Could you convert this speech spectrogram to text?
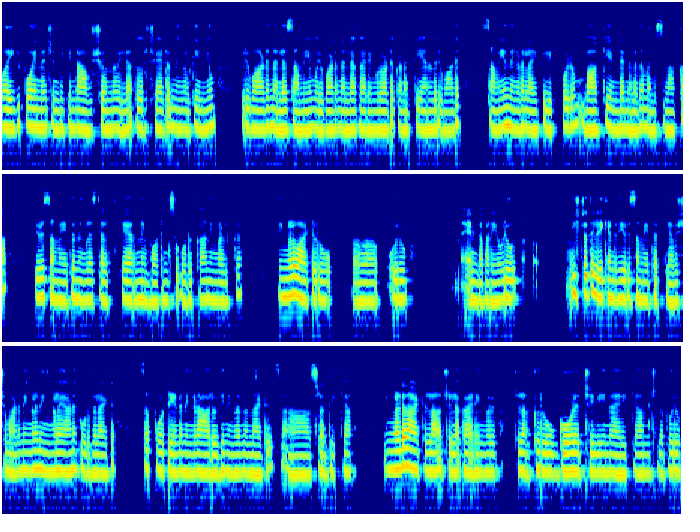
വൈകിപ്പോയെന്ന് ചിന്തിക്കേണ്ട ആവശ്യമൊന്നുമില്ല. തീർച്ചയായിട്ടും നിങ്ങൾക്ക് ഇനിയും ഒരുപാട് നല്ല സമയം ഒരുപാട് നല്ല കാര്യങ്ങളുമായിട്ട് കണക്ട് ചെയ്യാനുള്ള ഒരുപാട് സമയം നിങ്ങളുടെ ലൈഫിൽ ഇപ്പോഴും ബാക്കിയുണ്ട് എന്നുള്ളത് മനസ്സിലാക്കുക. ഈ ഒരു സമയത്ത് നിങ്ങൾ സെൽഫ് കെയറിന് ഇമ്പോർട്ടൻസ് കൊടുക്കുക. നിങ്ങൾക്ക് നിങ്ങളുമായിട്ടൊരു ഒരു എന്താ പറയുക ഒരു ഇഷ്ടത്തിലിരിക്കേണ്ടത് ഈ ഒരു സമയത്ത് അത്യാവശ്യമാണ്. നിങ്ങൾ നിങ്ങളെയാണ് കൂടുതലായിട്ട് സപ്പോർട്ട് ചെയ്യേണ്ടത്. നിങ്ങളുടെ ആരോഗ്യം നിങ്ങൾ നന്നായിട്ട് ശ്രദ്ധിക്കുക. നിങ്ങളുടേതായിട്ടുള്ള ചില കാര്യങ്ങൾ ചിലർക്കൊരു ഗോൾ അച്ചീവ് ചെയ്യുന്നതായിരിക്കാം. ചിലപ്പോൾ ഒരു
